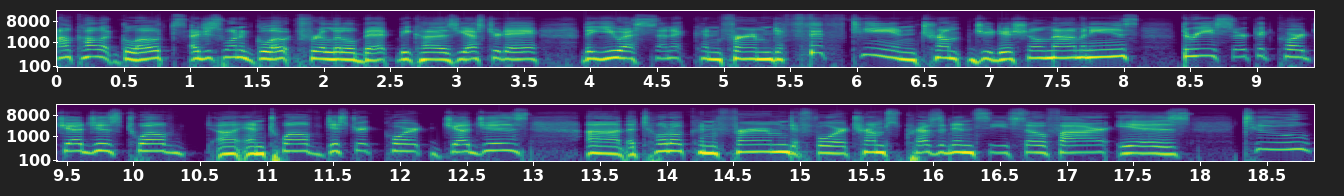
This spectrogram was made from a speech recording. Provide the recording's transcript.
I'll call it gloats. I just want to gloat for a little bit because yesterday the U.S. Senate confirmed 15 Trump judicial nominees, three circuit court judges, 12 uh, and 12 district court judges. Uh, the total confirmed for Trump's presidency so far is two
